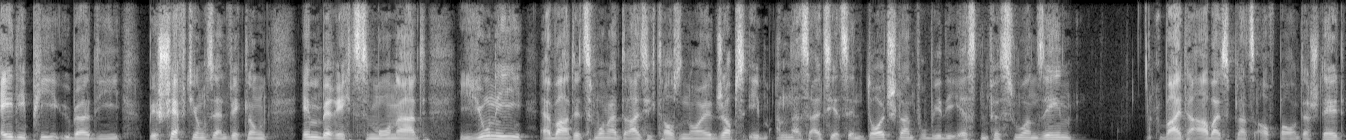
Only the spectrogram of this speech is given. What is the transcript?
ADP über die Beschäftigungsentwicklung im Berichtsmonat Juni erwartet 230.000 neue Jobs, eben anders als jetzt in Deutschland, wo wir die ersten Versuren sehen. Weiter Arbeitsplatzaufbau unterstellt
